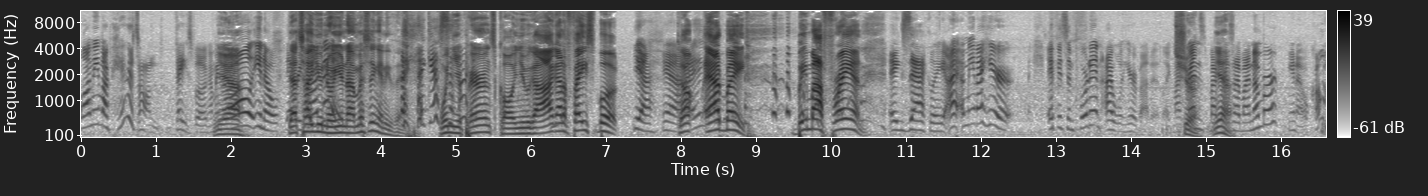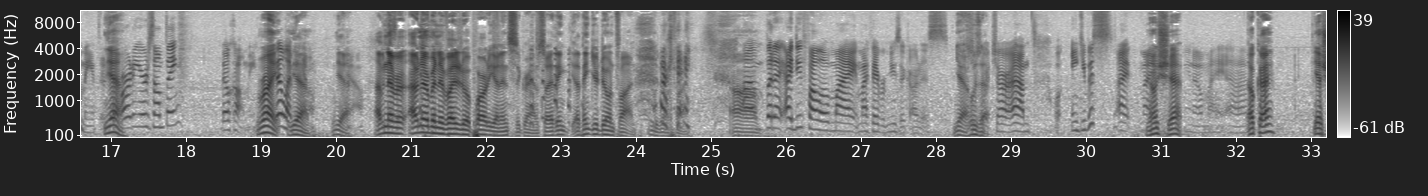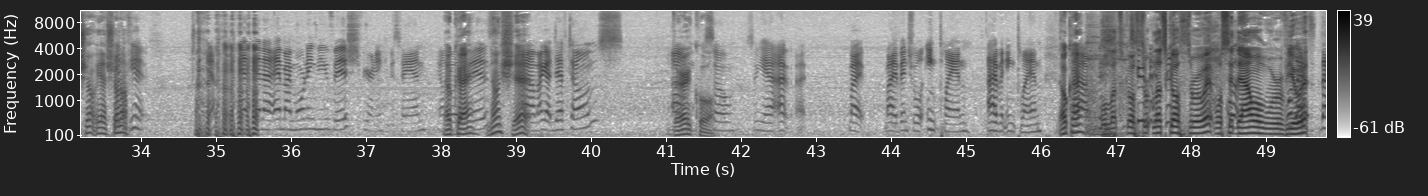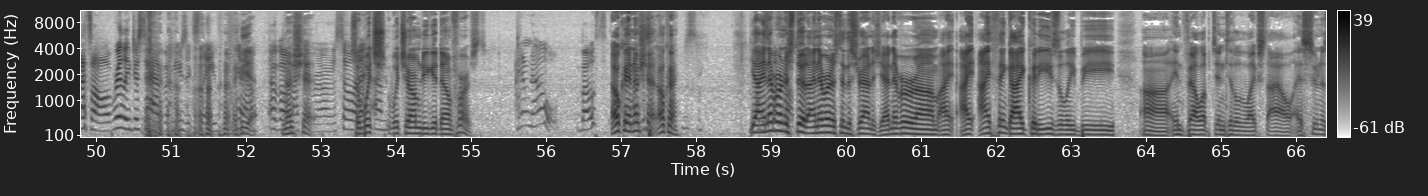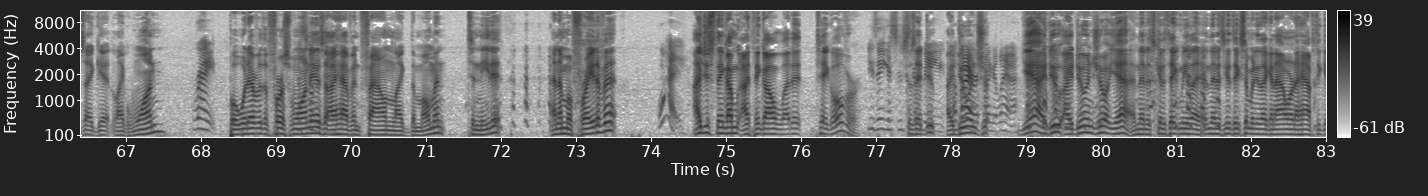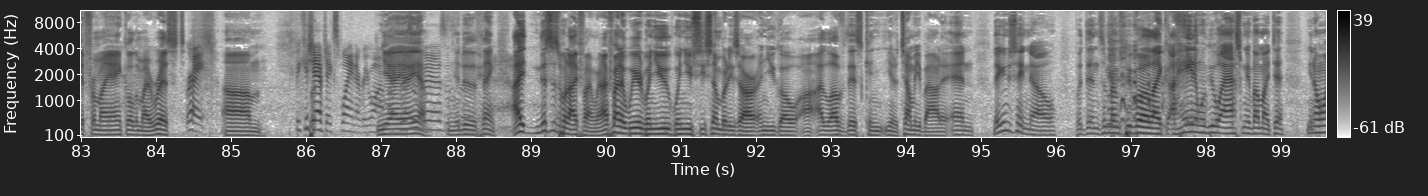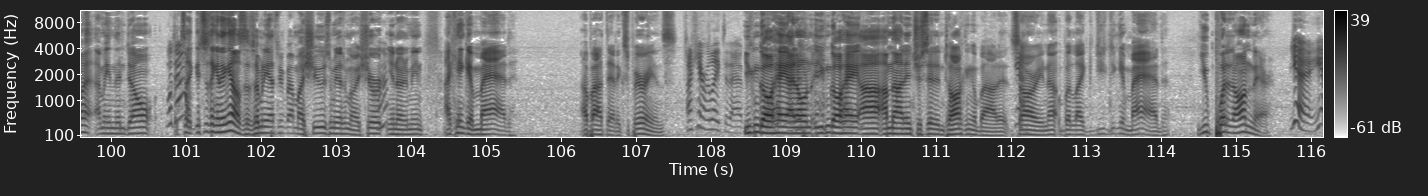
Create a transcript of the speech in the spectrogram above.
Well, I mean, my parents are on Facebook. I mean, Yeah. all you know. That's how you know you're not missing anything. I guess when so. your parents call and you go, "I got a Facebook. Yeah, yeah. Come I- add me. Be my friend." exactly. I, I mean, I hear if it's important, I will hear about it. My Sure, friends, my yeah. friends have my number. You know, call me if there's Yeah. a party or something. They'll call me. Right. They'll let yeah. me know. Yeah. you know. I've never I've never been invited to a party on Instagram, so I think I think you're doing fine. You're doing Okay. fine. Um, Um, but I, I do follow my, my favorite music artists. Yeah, who's that? Which are um, well, Incubus. I, my, No shit. You know my. Uh, okay. Yeah, show yeah, shut off. Yeah. yeah. and, and, uh, and my Morning View Fish. If you're an Incubus fan. You'll know Okay. What it is. No shit. Um, I got Deftones. Very Um, cool. So so yeah, I, I, my my eventual ink plan. I have an ink plan. Okay. um, well, let's go through let's go through it. We'll sit Well- down, we'll, we'll review well, it. that's, That's all. Really, just to have a music sleeve. You know, Yeah. No shit. So, So I, which um, which arm do you get down first? I don't know. Both. Okay, no Just- shit. Okay. Yeah, I never understood. I never understood the strategy. I never. Um, I, I, I think I could easily be uh, enveloped into the lifestyle as soon as I get like one. Right. But whatever the first one is, I haven't found like the moment to need it, and I'm afraid of it. I just think I'm. I think I'll let it take over. You think it's just 'Cause gonna I do- I do enjoy- like Yeah, I do. I do enjoy. Yeah, and then it's gonna take me. Like, and then it's gonna take somebody like an hour and a half to get from my ankle to my wrist. Right. Um, Because you have to explain everyone. Yeah, like, yeah, yeah. this, this You do the thing. yeah. I this is what I find weird. I find it weird when you when you see somebody's art and you go, uh, "I love this. Can you know tell me about it?" And they can just say no. But then sometimes people are like, "I hate it when people ask me about my." T-. You know what? I mean, then don't. Well, it's don't. like it's just like anything else. If somebody asks me about my shoes, somebody asks me about my shirt, Uh-huh. you know what I mean? I can't get mad. about that experience. I can't relate to that. You can go, hey, I don't. You can go, hey, uh, I'm not interested in talking about it. Yeah. Sorry, no. But like, you, you get mad. You put it on there. yeah, yeah.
